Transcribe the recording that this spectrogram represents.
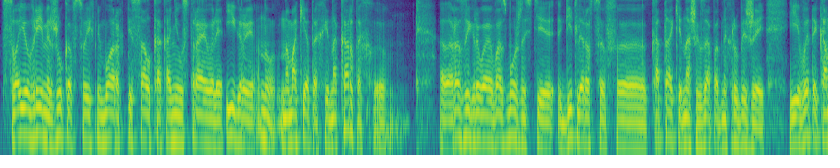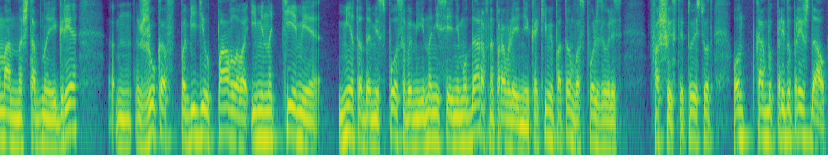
В свое время Жуков в своих мемуарах писал, как они устраивали игры ну, на макетах и на картах, э, разыгрывая возможности гитлеровцев э, к атаке наших западных рубежей. И в этой командно-штабной игре Жуков победил Павлова именно теми методами, способами и нанесением ударов направлений, какими потом воспользовались фашисты. То есть, вот он как бы предупреждал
